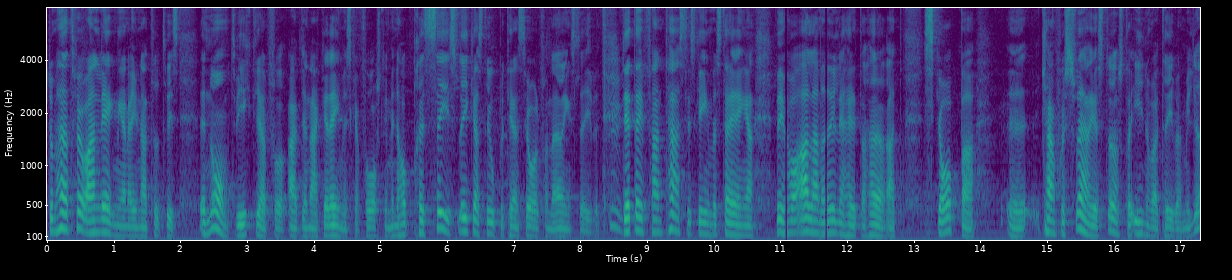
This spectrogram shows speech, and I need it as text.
De här två anläggningarna är ju naturligtvis enormt viktiga för den akademiska forskningen men de har precis lika stor potential för näringslivet. Mm. Detta är fantastiska investeringar. Vi har alla möjligheter här att skapa Eh, kanske Sveriges största innovativa miljö.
